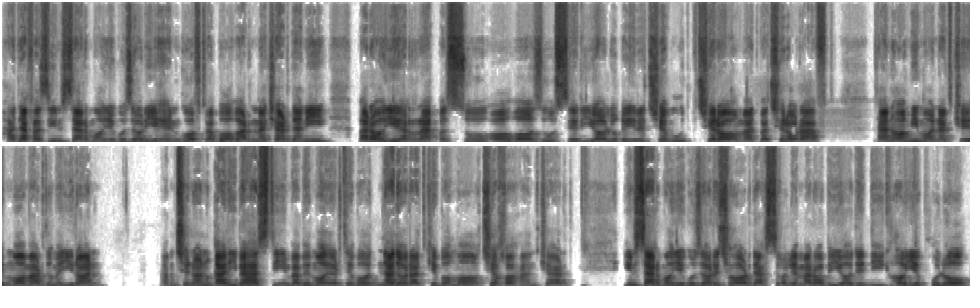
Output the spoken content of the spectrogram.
هدف از این سرمایه گذاری هنگفت و باور نکردنی برای رقص و آواز و سریال و غیره چه بود چرا آمد و چرا رفت. تنها میماند که ما مردم ایران همچنان غریبه هستیم و به ما ارتباط ندارد که با ما چه خواهند کرد. این سرمایه گذار چهارده ساله مرا به یاد دیگ های پلو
